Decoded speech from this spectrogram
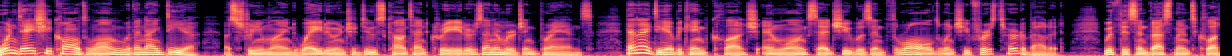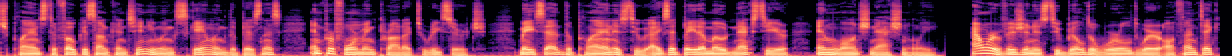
One day she called along with an idea, a streamlined way to introduce content creators and emerging brands. That idea became Clutch, and Long said she was enthralled when she first heard about it. With this investment, Clutch plans to focus on continuing scaling the business and performing product research. May said the plan is to exit beta mode next year and launch nationally. Our vision is to build a world where authentic,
